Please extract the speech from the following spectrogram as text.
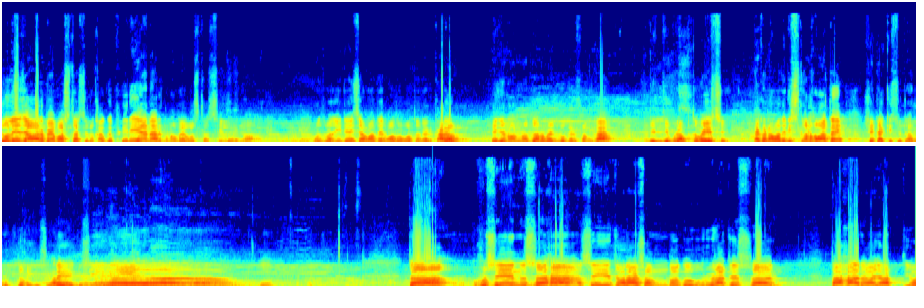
চলে যাওয়ার ব্যবস্থা ছিল, কাউকে ফিরে আনার কোনো ব্যবস্থা ছিল না। বুঝতে পারছি এটা হচ্ছে আমাদের অধপতনের কারণ। এই জন্য অন্য ধর্মের লোকের সংখ্যা বৃদ্ধিপ্রাপ্ত হয়েছে। এখন আমাদের ইস্কন হওয়াতে সেটা কিছুটা রুদ্ধ হয়ে গেছে। হরে কৃষ্ণ। তা হুসেন সাহা, সে জরাসন্ধ গৌর রাজেশ্বর, তাহার আত্মীয়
